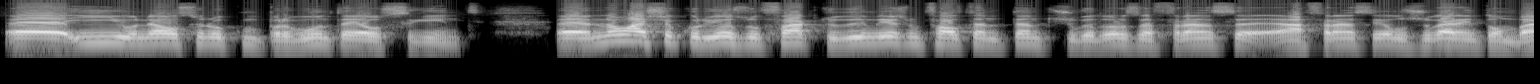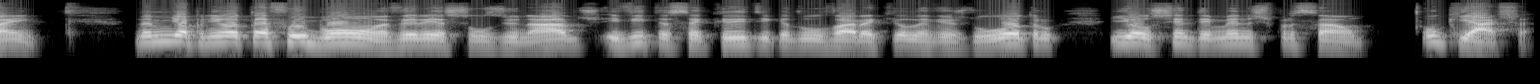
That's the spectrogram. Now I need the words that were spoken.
uh, e o Nelson o que me pergunta é o seguinte: uh, não acha curioso o facto de, mesmo faltando tantos jogadores à França, à França eles jogarem tão bem? Na minha opinião, até foi bom haver esses lesionados, evita-se a crítica de levar aquele em vez do outro e eles sentem menos pressão. O que acha?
